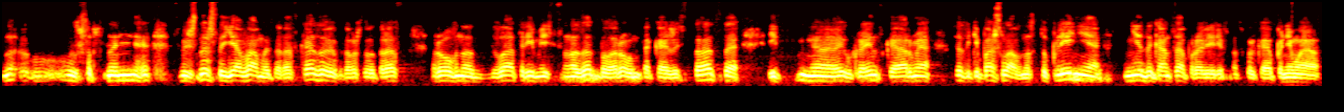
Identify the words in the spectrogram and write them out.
Ну, собственно, смешно, что я вам это рассказываю, потому что вот раз ровно 2-3 месяца назад была ровно такая же ситуация, и э, украинская армия все-таки пошла в наступление, не до конца проверив, насколько я понимаю,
